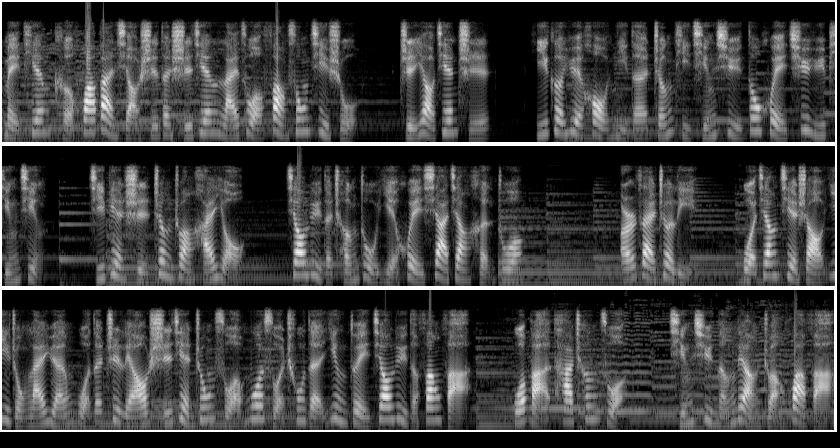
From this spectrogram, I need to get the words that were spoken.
每天可花半小时的时间来做放松技术，只要坚持，一个月后你的整体情绪都会趋于平静，即便是症状还有，焦虑的程度也会下降很多。而在这里。我将介绍一种来源我的治疗实践中所摸索出的应对焦虑的方法，我把它称作情绪能量转化法。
